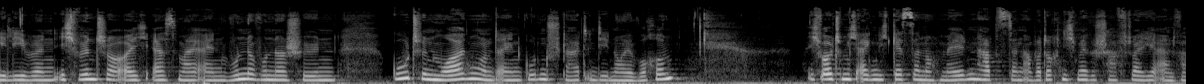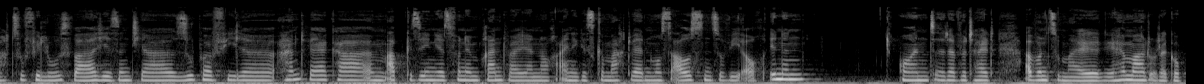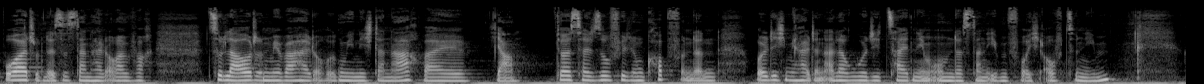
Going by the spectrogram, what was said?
Ihr Lieben, ich wünsche euch erstmal einen wunder wunderschönen guten Morgen und einen guten Start in die neue Woche. Ich wollte mich eigentlich gestern noch melden, habe es dann aber doch nicht mehr geschafft, weil hier einfach zu viel los war. Hier sind ja super viele Handwerker, ähm, abgesehen jetzt von dem Brand, weil ja noch einiges gemacht werden muss, außen sowie auch innen. Und äh, da wird halt ab und zu mal gehämmert oder gebohrt und es ist dann halt auch einfach zu laut und mir war halt auch irgendwie nicht danach, weil ja, du hast halt so viel im Kopf und dann wollte ich mir halt in aller Ruhe die Zeit nehmen, um das dann eben für euch aufzunehmen.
